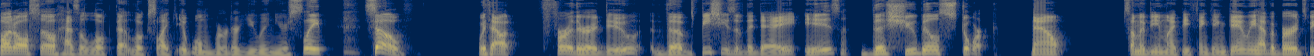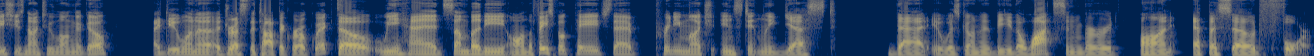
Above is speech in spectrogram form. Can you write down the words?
but also has a look that looks like it will murder you in your sleep. So, without further ado, the species of the day is the shoebill stork. Now, some of you might be thinking, didn't we have a bird species not too long ago? I do want to address the topic real quick. So, we had somebody on the Facebook page that pretty much instantly guessed that it was going to be the hoatzin bird on episode four.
